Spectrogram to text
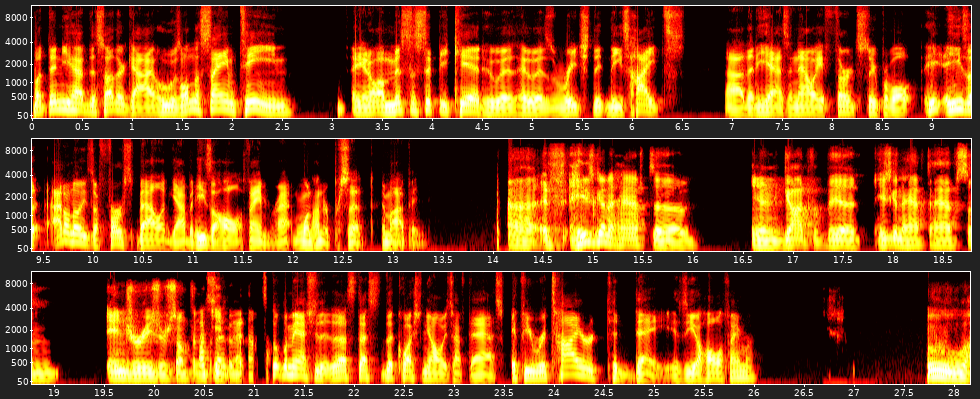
But then you have this other guy who was on the same team, you know, a Mississippi kid who has who has reached th- these heights uh, that he has, and now a third Super Bowl. He, he's a I don't know he's a first ballot guy, but he's a Hall of Famer at one hundred percent in my opinion. Uh, if he's going to have to, you know, God forbid, he's going to have to have some injuries or something that's to keep him out. So let me ask you this. That's that's the question you always have to ask. If he retired today, is he a Hall of Famer? Ooh.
